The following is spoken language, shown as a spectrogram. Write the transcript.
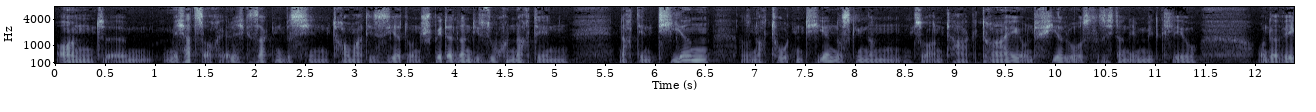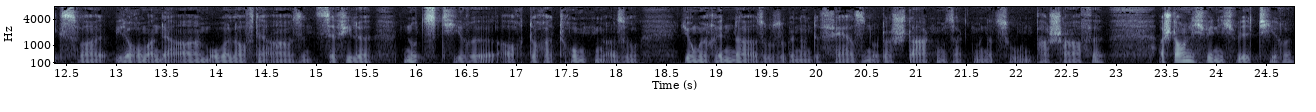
Und ähm, mich hat es auch ehrlich gesagt ein bisschen traumatisiert und später dann die Suche nach den, nach den Tieren, also nach toten Tieren, das ging dann so an Tag drei und vier los, dass ich dann eben mit Cleo unterwegs war. Wiederum an der A, im Oberlauf der A sind sehr viele Nutztiere auch doch ertrunken, also junge Rinder, also sogenannte Fersen oder Starken, sagt man dazu, ein paar Schafe, erstaunlich wenig Wildtiere,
